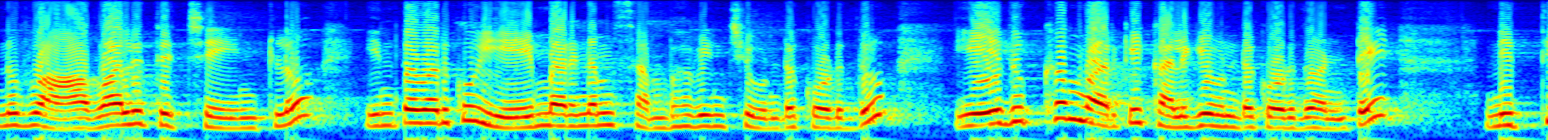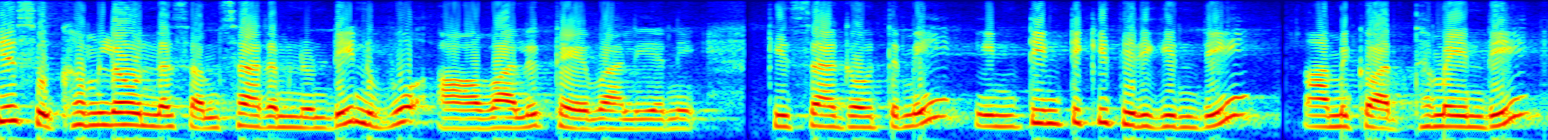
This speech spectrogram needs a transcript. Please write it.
నువ్వు ఆవాలు తెచ్చే ఇంట్లో ఇంతవరకు ఏ మరణం సంభవించి ఉండకూడదు. ఏ దుఃఖం వారికి కలిగి ఉండకూడదు అంటే నిత్య సుఖంలో ఉన్న సంసారం నుండి నువ్వు ఆవాలు తేవాలి అని. కిసా గౌతమి ఇంటింటికి తిరిగింది. ఆమెకు అర్థమైంది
